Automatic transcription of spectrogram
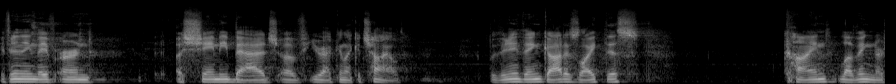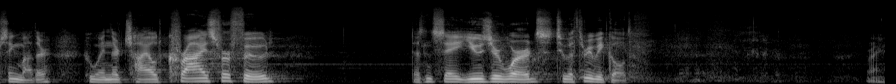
If anything, they've earned a shamey badge of you're acting like a child. But if anything, God is like this kind, loving, nursing mother who, when their child cries for food, doesn't say, use your words to a three week old. Right?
